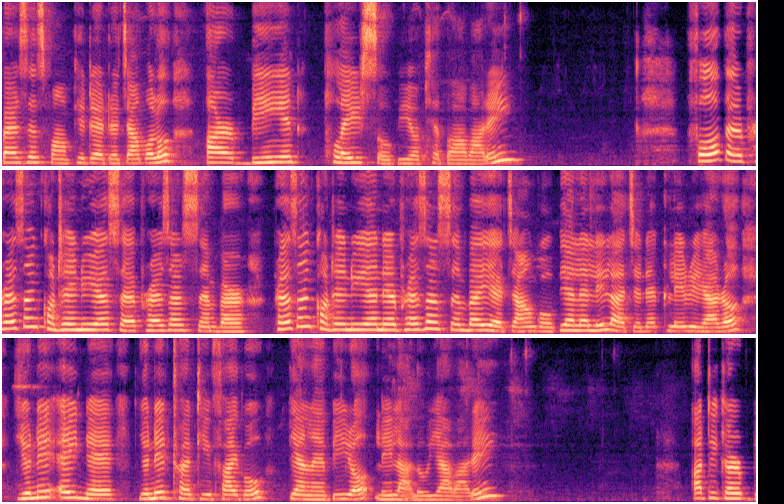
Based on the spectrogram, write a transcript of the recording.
passive form ဖြစ်တဲ့အတွက်ကြောင့်မို့လို့ are being played ဆိုပြီးတော့ဖြစ်သွားပါတယ် For the present continuous and present simple present continuous နဲ့ present simple ရဲ့အကြောင်းကိုပြန်လည်လေ့လာခြင်းတဲ့ကလေးတွေကတော့ unit 8နဲ့ unit 25ကိုပြန်လည်ပြီးတော့လေ့လာလို့ရပါတယ်။ Article B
